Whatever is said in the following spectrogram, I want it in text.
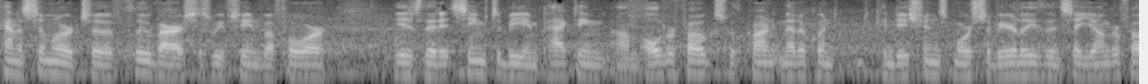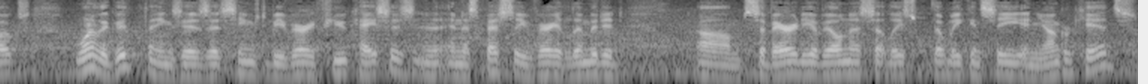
kind of similar to flu viruses we've seen before, is that it seems to be impacting um, older folks with chronic medical conditions more severely than, say, younger folks. One of the good things is it seems to be very few cases, and, and especially very limited um, severity of illness, at least that we can see in younger kids,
